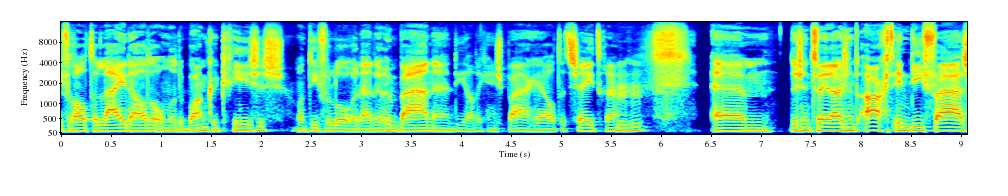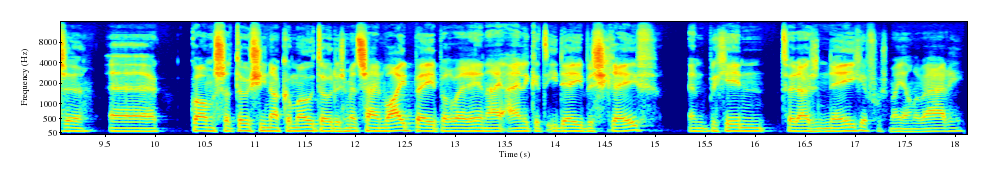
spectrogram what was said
Die vooral te lijden hadden onder de bankencrisis. Want die verloren daardoor hun banen, die hadden geen spaargeld, et cetera. Mhm. Ehm, dus in 2008, in die fase, eh, kwam Satoshi Nakamoto dus met zijn whitepaper... waarin hij eigenlijk het idee beschreef. En begin 2009, volgens mij januari...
